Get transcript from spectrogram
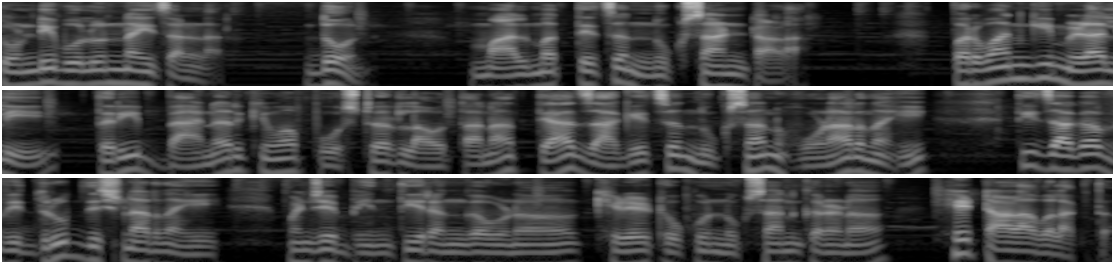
तोंडी बोलून नाही चालणार. दोन मालमत्तेचं नुकसान टाळा. परवानगी मिळाली तरी बॅनर किंवा पोस्टर लावताना त्या जागेचं नुकसान होणार नाही ती जागा विद्रूप दिसणार नाही म्हणजे भिंती रंगवणं खिळे ठोकून नुकसान करणं हे टाळावं लागतं.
